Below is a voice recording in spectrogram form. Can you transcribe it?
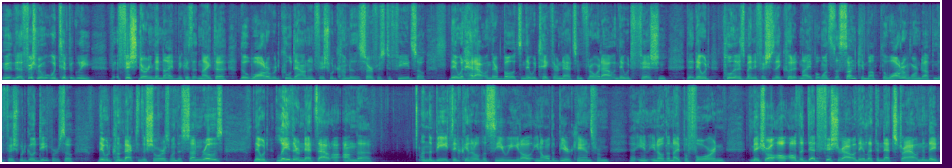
The fishermen would typically fish during the night because at night the, the water would cool down and fish would come to the surface to feed. So they would head out in their boats and they would take their nets and throw it out and they would fish and they would pull in as many fish as they could at night. But once the sun came up, the water warmed up and the fish would go deeper. So they would come back to the shores when the sun rose. They would lay their nets out on the on the beach. They'd clean out all the seaweed, all you know, all the beer cans from uh, you know the night before, and make sure all, all, the dead fish are out. And they let the nets dry out, and then they'd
